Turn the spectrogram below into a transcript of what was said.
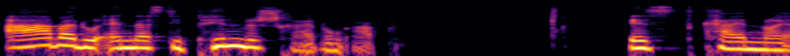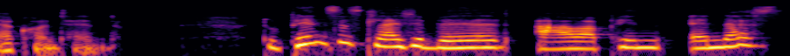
aber du änderst die Pin-Beschreibung ab. Ist kein neuer Content. Du pinnst das gleiche Bild, aber pin, änderst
